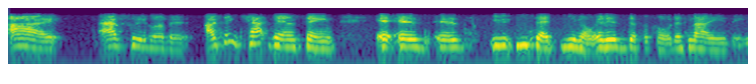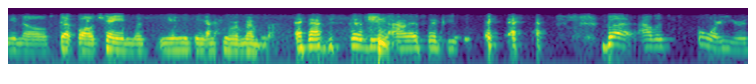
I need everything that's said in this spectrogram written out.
I absolutely love it. I think tap dancing is is you, you said you know it is difficult. It's not easy. You know, step ball chain was the only thing I can remember. And I'm just gonna be honest with you. but I was four years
